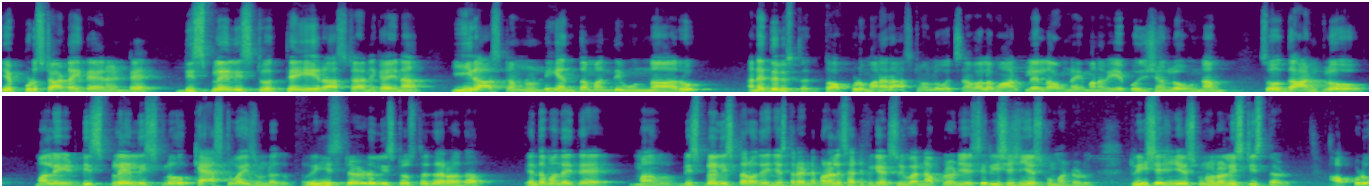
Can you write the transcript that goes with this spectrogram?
ఎప్పుడు స్టార్ట్ అవుతాయనంటే డిస్ప్లే లిస్ట్ వస్తే ఏ రాష్ట్రానికైనా ఈ రాష్ట్రం నుండి ఎంతమంది ఉన్నారు అనేది తెలుస్తుంది. సో అప్పుడు మన రాష్ట్రంలో వచ్చిన వాళ్ళ మార్కులు ఎలా ఉన్నాయి మనం ఏ పొజిషన్లో ఉన్నాం. సో దాంట్లో మళ్ళీ డిస్ప్లే లిస్ట్లో క్యాస్ట్ వైజ్ ఉండదు. రిజిస్టర్డ్ లిస్ట్ వస్తుంది తర్వాత ఎంతమంది అయితే మనం డిస్ప్లే లిస్ట్ తర్వాత ఏం చేస్తారంటే మనల్ని సర్టిఫికేట్స్ ఇవన్నీ అప్లోడ్ చేసి రిజిస్ట్రేషన్ చేసుకోమంటాడు. రిజిస్ట్రేషన్ చేసుకున్న వాళ్ళ లిస్ట్ ఇస్తాడు. అప్పుడు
